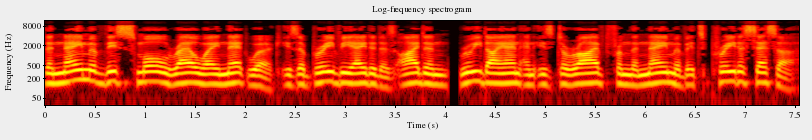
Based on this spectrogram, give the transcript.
The name of this small railway network is abbreviated as Eiden, Ruidian and is derived from the name of its predecessor,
